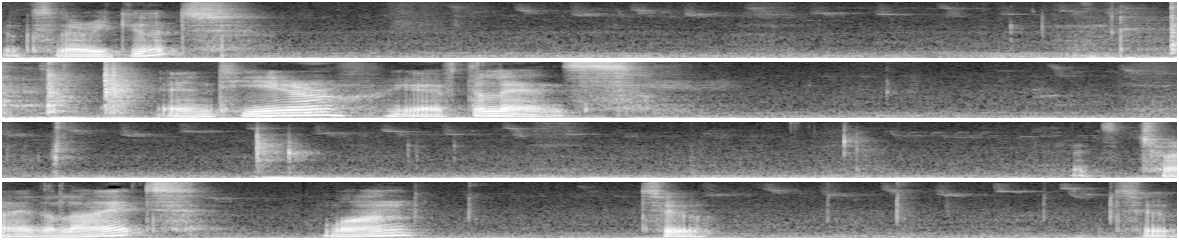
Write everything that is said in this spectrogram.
Looks very good. And here we have the lens. Let's try the light. One, two, two.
